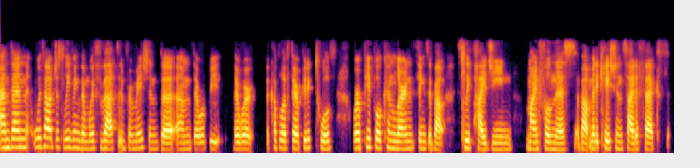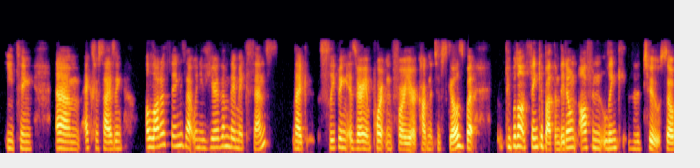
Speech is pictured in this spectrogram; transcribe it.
and then without just leaving them with that information, the, um, there will be there were a couple of therapeutic tools where people can learn things about sleep hygiene, mindfulness, about medication side effects, eating, um, exercising, a lot of things that when you hear them, they make sense. Like sleeping is very important for your cognitive skills, but people don't think about them. They don't often link the two. So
